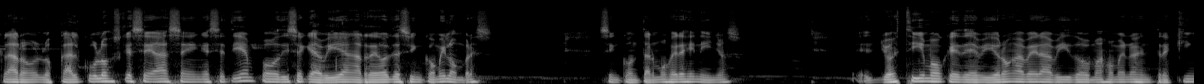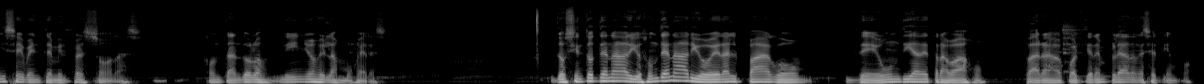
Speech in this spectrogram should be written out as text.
Claro, los cálculos que se hacen en ese tiempo dice que habían alrededor de 5.000 hombres, sin contar mujeres y niños. Eh, yo estimo que debieron haber habido más o menos entre 15 y 20 mil personas, contando los niños y las mujeres. 200 denarios. Un denario era el pago de un día de trabajo para cualquier empleado en ese tiempo.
